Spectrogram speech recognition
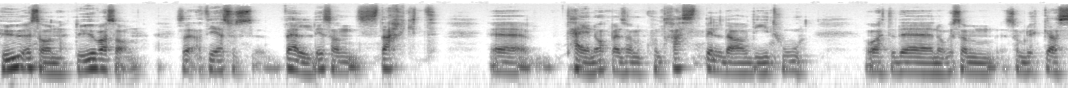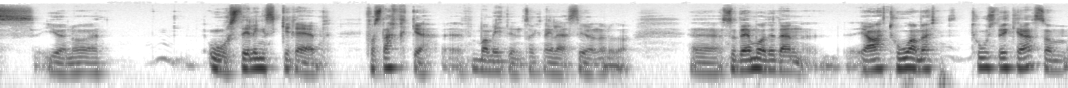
hun er sånn, du var sånn. Så at Jesus veldig sånn sterkt tegner opp en sånn kontrastbilde av de to. Og at det er noe som, som Lukas gjennom et ordstillingsgrep forsterker, eh, var mitt inntrykk når jeg leste gjennom det. da. Eh, så det måtte den Ja, to har møtt to stykk her som,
